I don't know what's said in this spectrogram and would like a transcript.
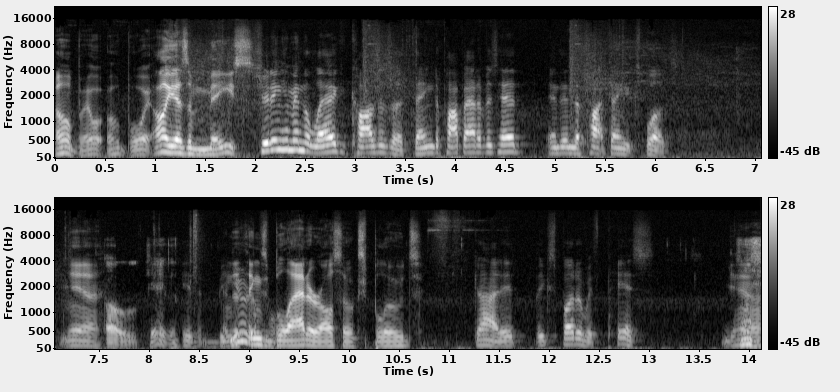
oh boy. Oh boy. Oh, he has a mace. Shooting him in the leg causes a thing to pop out of his head, and then the pot thing explodes. Yeah. okay. Then. It's And the thing's bladder also explodes. God, it exploded with piss. Yeah.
